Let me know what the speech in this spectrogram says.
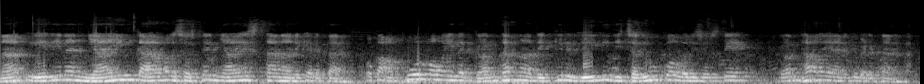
నాకు ఏదైనా న్యాయం కావలసి వస్తే న్యాయస్థానానికి వెడతాను. ఒక అపూర్వమైన గ్రంథం నా దగ్గర లేనిది చదువుకోవలసి వస్తే గ్రంథాలయానికి వెడతాను.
